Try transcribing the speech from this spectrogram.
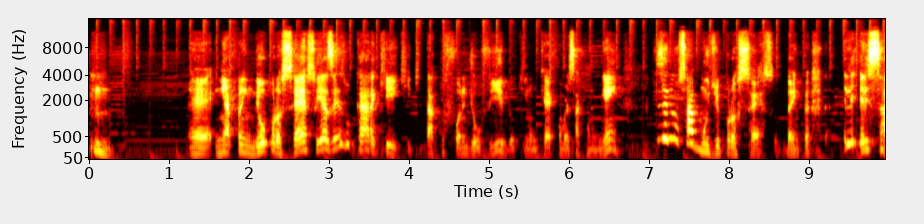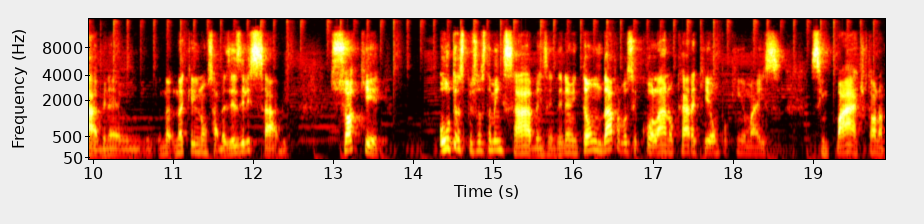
é, em aprender o processo. E às vezes o cara que, que, que tá com fone de ouvido, que não quer conversar com ninguém, mas ele não sabe muito de processo da empresa. Ele, ele sabe, né? Não é que ele não sabe, às vezes ele sabe. Só que outras pessoas também sabem, entendeu? Então dá para você colar no cara que é um pouquinho mais simpático, tal, na,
